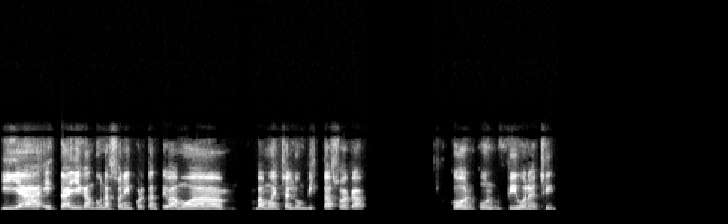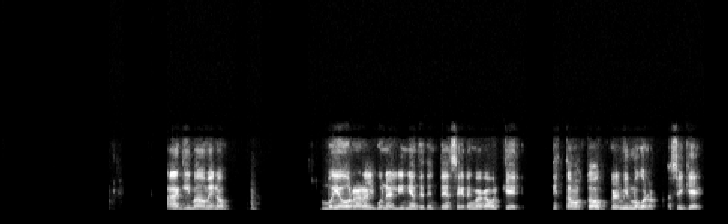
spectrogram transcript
y ya está llegando a una zona importante. Vamos a, vamos a echarle un vistazo acá con un Fibonacci. Aquí más o menos. Voy a borrar algunas líneas de tendencia que tengo acá porque estamos todos con el mismo color. Así que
